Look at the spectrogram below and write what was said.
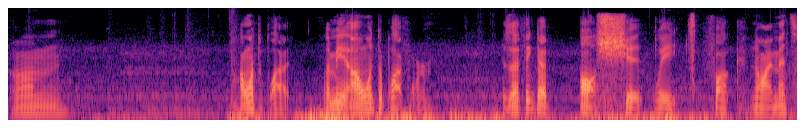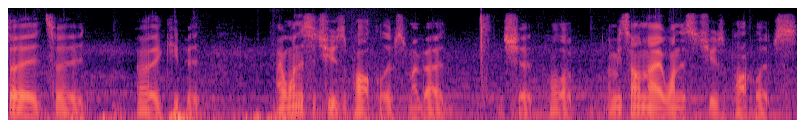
Um. I want the plat. Let me. I want the platform. Cause I think that. Oh shit. Wait. Fuck. No, I meant to to uh keep it. I wanted to choose Apocalypse, my bad. Shit, hold up. Let me tell him I wanted to choose Apocalypse.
